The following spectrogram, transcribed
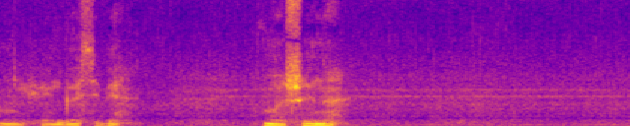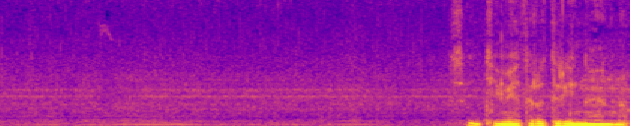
Нифига себе машина. Сантиметра три, наверное.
